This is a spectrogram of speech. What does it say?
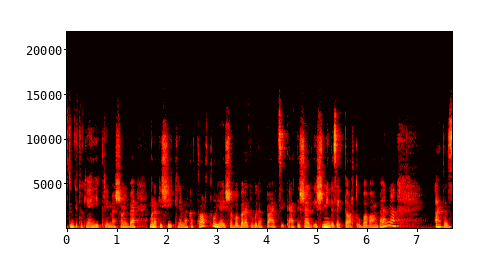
tudjátok, ilyen jégkrémes, amiben van a kis jégkrémnek a tartója, és abba beledugod a pálcikát, és, és mindez egy tartóba van benne, Hát ez,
